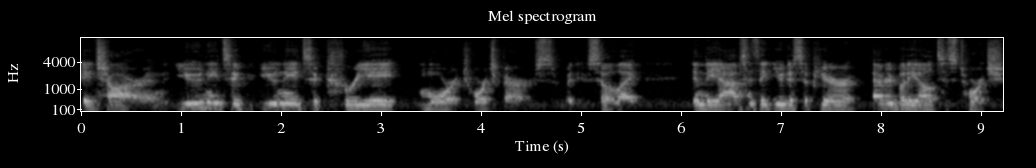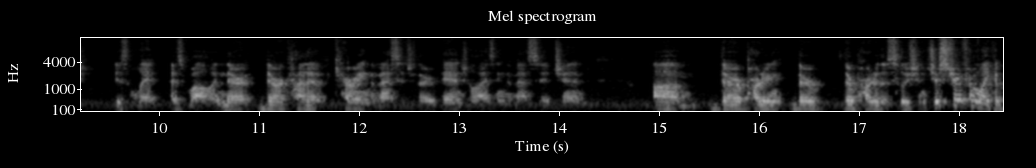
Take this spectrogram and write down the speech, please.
HR, and you need to you need to create more torchbearers with you. So, like in the absence that you disappear, everybody else's torch is lit as well, and they're they're kind of carrying the message, they're evangelizing the message, and um, they're part of they're they're part of the solution. Just straight from like a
